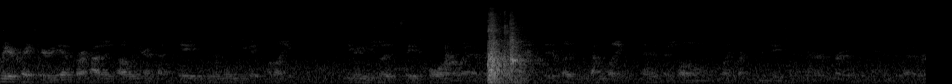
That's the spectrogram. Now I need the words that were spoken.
clear criteria for how to tell when you're at that stage, and then when you get to like, you know, usually it's stage four or whatever, it like becomes like an official like recommendation or part of the standard or whatever.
